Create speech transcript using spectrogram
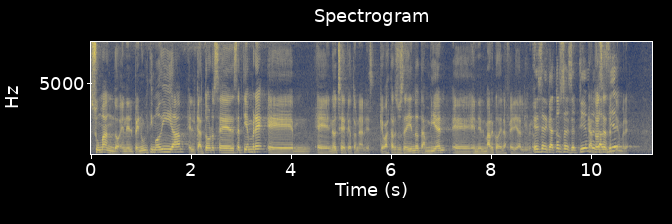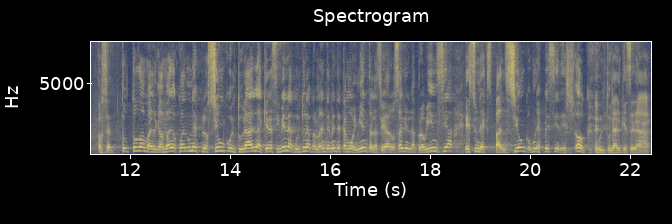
sumando en el penúltimo día, el 14 de septiembre, eh, eh, Noche de Peatonales, que va a estar sucediendo también eh, en el marco de la Feria del Libro. ¿Es el 14 de septiembre? 14 de septiembre. O sea, todo amalgamado, una explosión cultural. Aquí, si bien la cultura permanentemente está en movimiento en la ciudad de Rosario, en la provincia, es una expansión, como una especie de shock cultural que se da.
